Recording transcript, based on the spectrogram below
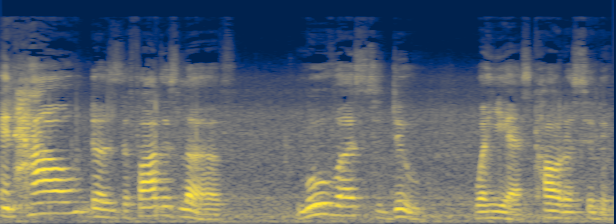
And how does the Father's love move us to do what He has called us to do?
